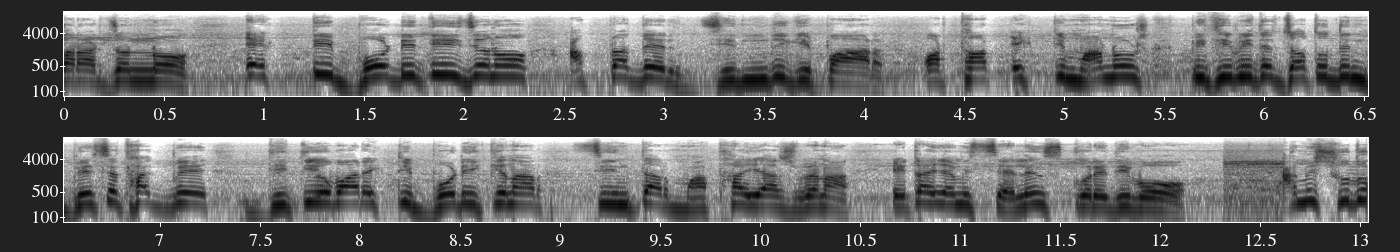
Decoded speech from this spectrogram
করার জন্য, একটি বডিতেই যেন আপনাদের জিন্দিগি পার। অর্থাৎ একটি মানুষ পৃথিবীতে যতদিন বেঁচে থাকবে, দ্বিতীয়বার একটি বডি কেনার চিন্তার মাথায় আসবে না। এটাই আমি চ্যালেঞ্জ করে দিব। আমি শুধু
